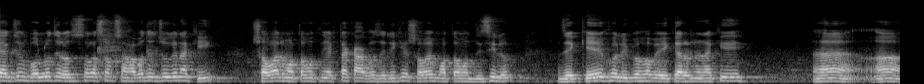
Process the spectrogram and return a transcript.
একজন বলল যে রসুল্লাহ আসলাম সাহাবাদের যুগে নাকি সবার মতামত নিয়ে একটা কাগজে লিখে সবাই মতামত দিছিল যে কে খলিফা হবে এই কারণে নাকি হ্যাঁ হ্যাঁ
